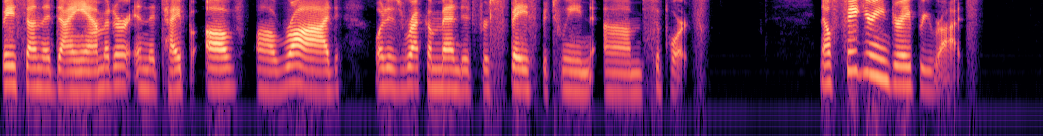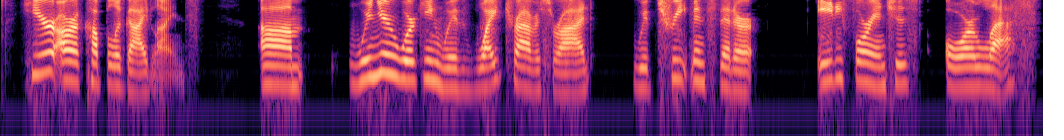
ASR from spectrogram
based on the diameter and the type of uh, rod what is recommended for space between um, supports. Now figuring drapery rods. Here are a couple of guidelines. Um, when you're working with white traverse rod with treatments that are 84 inches or less,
